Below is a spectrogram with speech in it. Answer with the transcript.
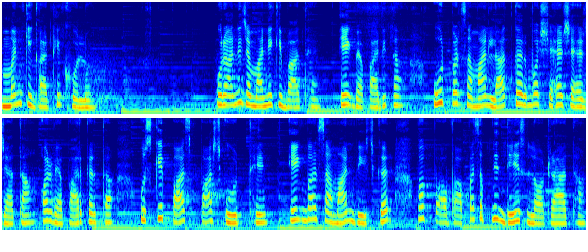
मन की गाठें खोलो। पुराने जमाने की बात है। एक व्यापारी था। ऊँट पर सामान लाद कर वह शहर शहर जाता और व्यापार करता। उसके पास पाँच ऊँट थे। एक बार सामान बेचकर वह वापस अपने देश लौट रहा था।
